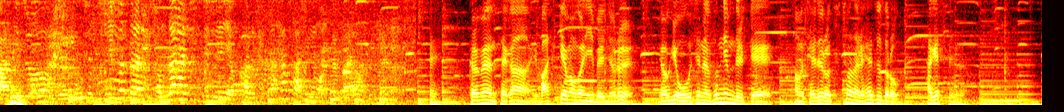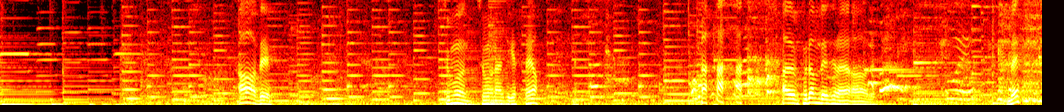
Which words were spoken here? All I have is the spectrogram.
이 맛을 좀 여기 오신 손님분들한테 전달해 줄 수 있는 역할을 잠깐 하고 가시는 건 어떨까요? 네. 그러면 제가 이 맛있게 먹은 이 메뉴를 여기 오시는 손님들께 한번 제대로 추천을 해주도록 하겠습니다. 아, 네. 주문, 주문하시겠어요? 네. 아, 부담되시나요? 아, 네. 뭐예요? 네?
